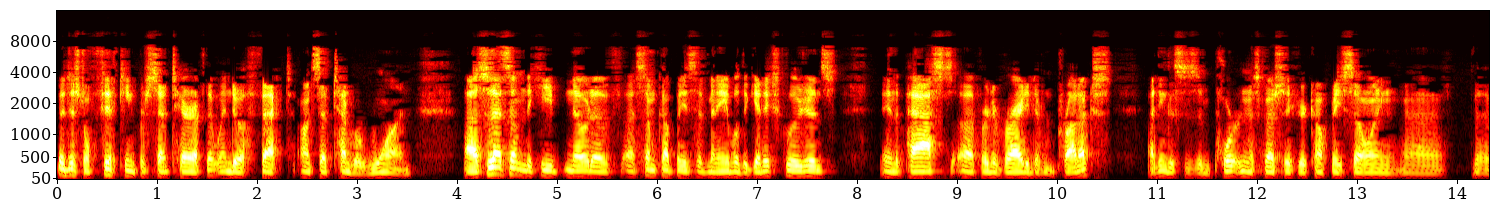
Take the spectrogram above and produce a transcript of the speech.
additional 15% tariff that went into effect on September 1. Uh, so that's something to keep note of. Uh, some companies have been able to get exclusions in the past uh, for a variety of different products. I think this is important, especially if your company is selling uh,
